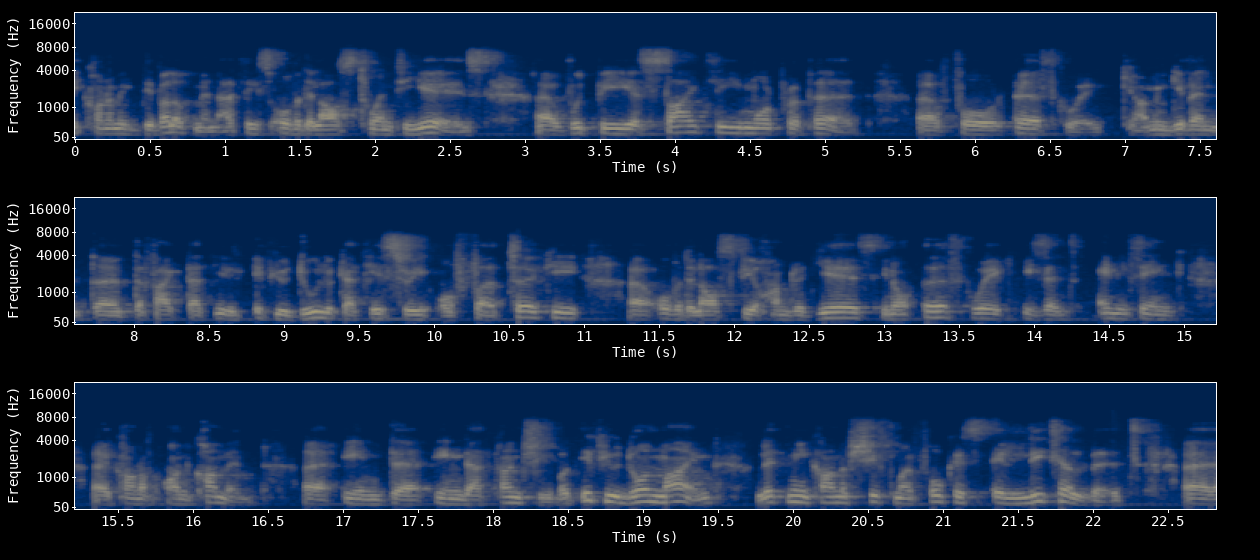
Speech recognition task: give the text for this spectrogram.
economic development, at least over the last 20 years, uh, would be slightly more prepared uh, for earthquake. I mean, given the, the, fact that if you do look at history of uh, Turkey uh, over the last few hundred years, you know, earthquake isn't anything uh, kind of uncommon. Uh, in the, in that country. But if you don't mind, let me kind of shift my focus a little bit uh,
